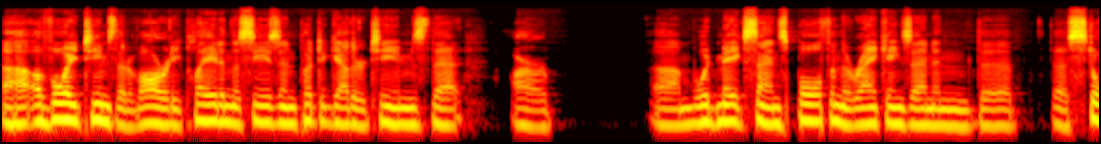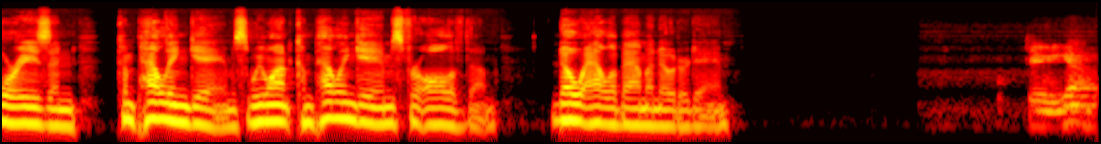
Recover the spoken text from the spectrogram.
uh, avoid teams that have already played in the season, put together teams that are um, would make sense both in the rankings and in the the stories and compelling games. We want compelling games for all of them. No Alabama Notre Dame. There you go.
